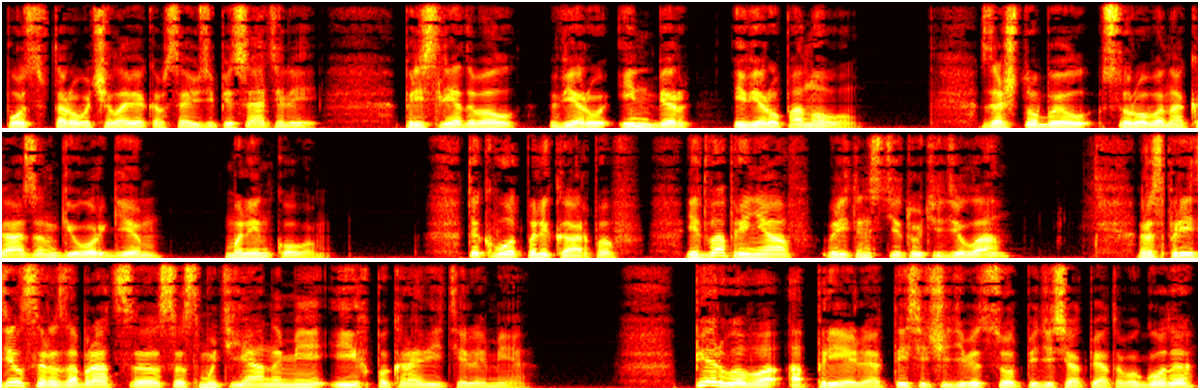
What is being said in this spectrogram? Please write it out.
пост второго человека в Союзе писателей, преследовал Веру Инбер и Веру Панову, за что был сурово наказан Георгием Маленковым. Так вот, Поликарпов, едва приняв в Литинституте дела, распорядился разобраться со смутьянами и их покровителями. 1 апреля 1955 года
